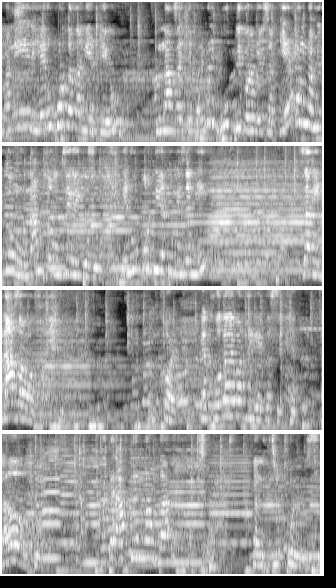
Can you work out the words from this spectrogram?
মানে হের উপরটা জানি আর কেউ না যাইতে পারে মানে বুদ্ধি করে রয়েছে কি। কম, নাম তো যে গাইতেছো এর উপর দিয়ে তুমি জানি জানি না যাওয়া যায়। কয় খোদা এবার গেছে ও আপনার নাম না মানে চুপ করে রয়েছে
